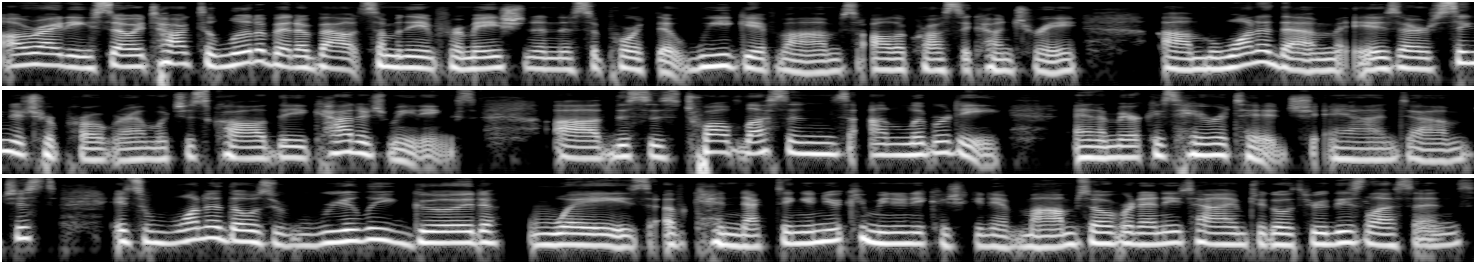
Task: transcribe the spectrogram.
All righty. So I talked a little bit about some of the information and the support that we give moms all across the country. Um, one of them is our signature program, which is called the Cottage Meetings. Uh, this is 12 lessons on liberty and America's heritage. And um, just, it's one of those really good ways of connecting in your community because you can have moms over at any time to go through these lessons.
